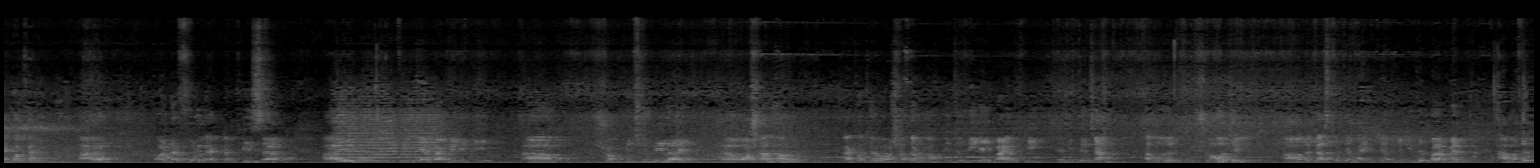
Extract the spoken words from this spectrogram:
এক কথায় ওয়ান্ডারফুল একটা ফিচার এবং ক্যাপাবিলিটি সব কিছু মিলায় আহ, অসাধারণ এক কথায় অসাধারণ আপনি যদি এই বাইকটি নিতে চান, তাহলে খুব সহজেই আমাদের কাছ থেকে বাইকটি আপনি নিতে পারবেন। আমাদের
